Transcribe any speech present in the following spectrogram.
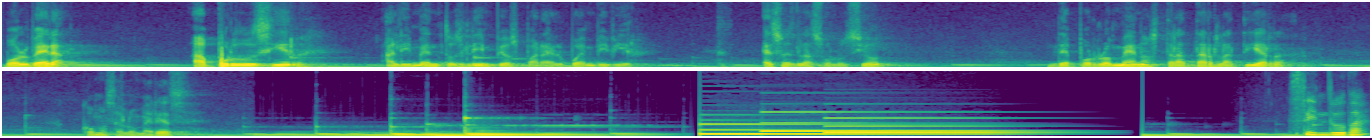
volver a a producir alimentos limpios para el buen vivir. Eso es la solución de por lo menos tratar la tierra como se lo merece. Sin duda,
